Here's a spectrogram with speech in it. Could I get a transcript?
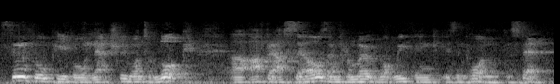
sinful people naturally want to look uh, after ourselves and promote what we think is important instead.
